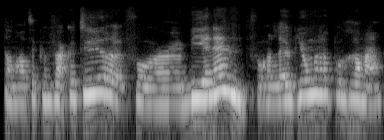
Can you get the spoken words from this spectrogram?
Dan had ik een vacature voor BNN, voor een leuk jongerenprogramma.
